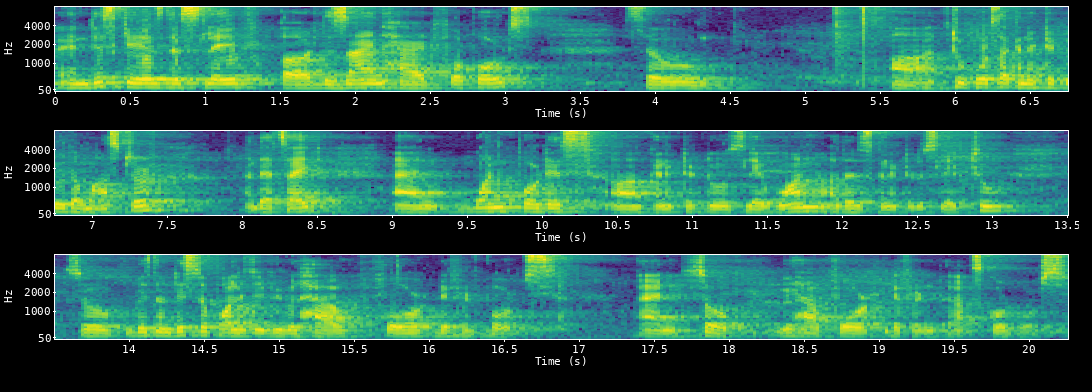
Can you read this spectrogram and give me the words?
in this case, the slave uh, design had four ports. So uh, two ports are connected to the master on that side and one port is uh, connected to slave 1, other is connected to slave 2. So based on this topology, we will have four different ports. And so we have four different uh, scoreboards.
